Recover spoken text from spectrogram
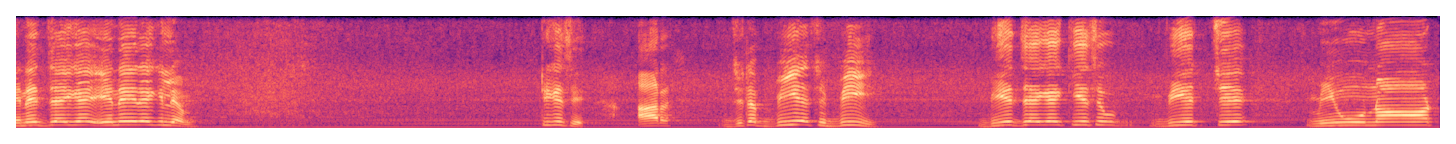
এনের জায়গায় এনেই রাখলাম। ঠিক আছে? আর যেটা বি আছে বি বি এর জায়গায় কী আছে? বি হচ্ছে মিউ নট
